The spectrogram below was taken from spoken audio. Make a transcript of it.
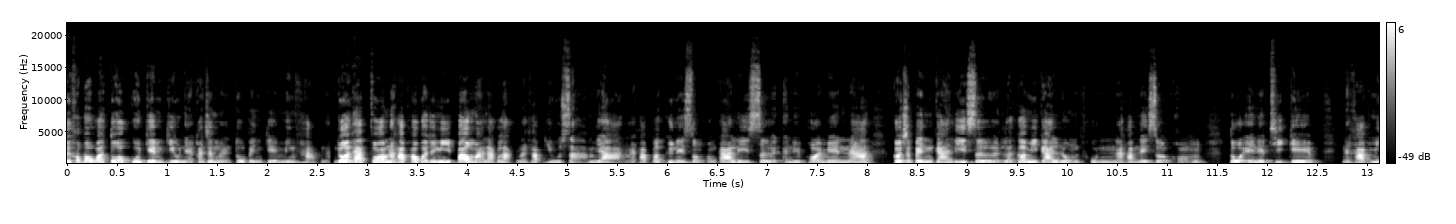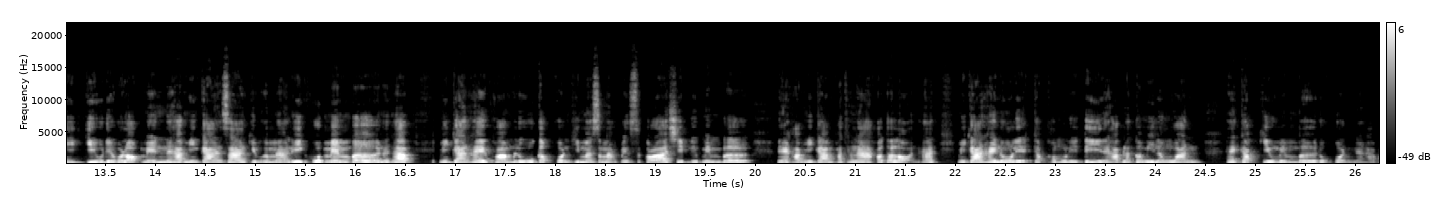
คือเขาบอกว่าตัว Good Game Guild เนี่ยเขาจะเหมือนตัวเป็นเกมมิ่งฮับนะโดยแพลตฟอร์มนะครับเขาก็จะมีเป้าหมายหลักๆนะครับอยู่ 3 อย่างนะครับ ก็คือในส่วนของการ Research and Deployment นะก็จะเป็นการ Research แล้วก็มีการลงทุนนะครับในส่วนของตัว NFT เกมนะครับมี Guild Development นะครับมีการสร้าง Guild ขึ้นมา Recruit Member นะครับมีการให้ความรู้กับคนที่มาสมัครเป็น Scholarship หรือ Member เนี่ยครับมีการพัฒนาเขาตลอดนะมีการให้ knowledge กับ Community นะครับแล้วก็มีรางวัลให้กับ Guild Member ทุกคนนะครับ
